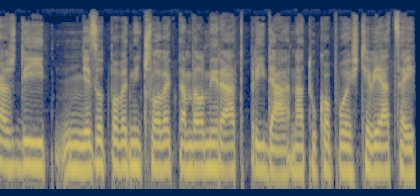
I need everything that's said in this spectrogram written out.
každý nezodpovedný človek tam veľmi rád pridá na tú kopu ešte viacej.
